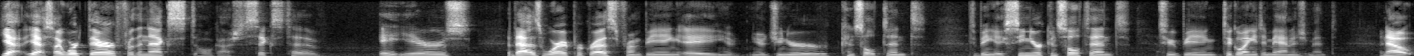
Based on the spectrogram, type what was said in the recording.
yeah yes i worked there for the next oh gosh six to eight years. That is where I progressed from being a you know, junior consultant to being a senior consultant to being to going into management. Now,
